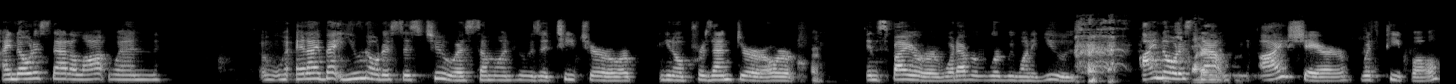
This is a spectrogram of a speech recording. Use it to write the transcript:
I noticed that a lot when, and I bet you notice this too, as someone who is a teacher or, you know, presenter or inspirer, whatever word we want to use. I notice that when I share with people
